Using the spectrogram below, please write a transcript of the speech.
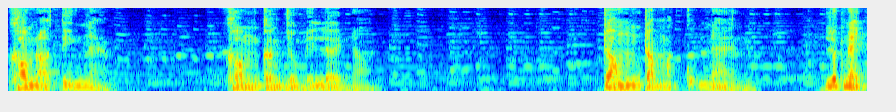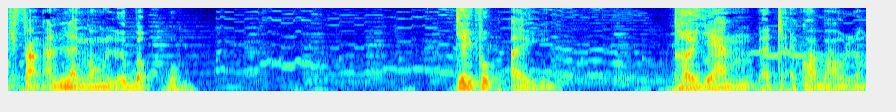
Không nói tiếng nào, Không cần dùng đến lời nói. Trong tròng mắt của nàng, Lúc này chỉ phản ánh là ngọn lửa bập bùng. Giây phút ấy, Thời gian đã trải qua bao lâu?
